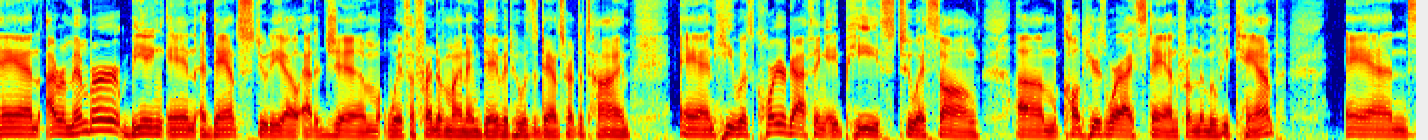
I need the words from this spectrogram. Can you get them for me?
And I remember being in a dance studio at a gym with a friend of mine named David, who was a dancer at the time, and he was choreographing a piece to a song um, called "Here's Where I Stand" from the movie Camp. And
